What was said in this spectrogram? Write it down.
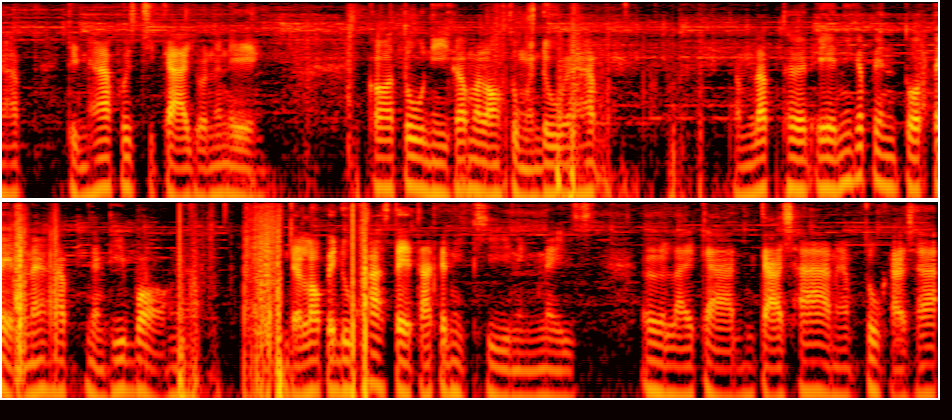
นะครับ ถึง 5 พฤศจิกายนนั่นเอง ก็ตู้นี้ก็มาลองสุ่มกันดูนะครับสำหรับ Turn A นี่ก็เป็นตัวเด็ดนะครับ อย่างที่บอกนะครับ เดี๋ยวเราไปดูค่า status กันอีกทีหนึ่งในเออรายการกาชานะครับ ตู้กาชา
